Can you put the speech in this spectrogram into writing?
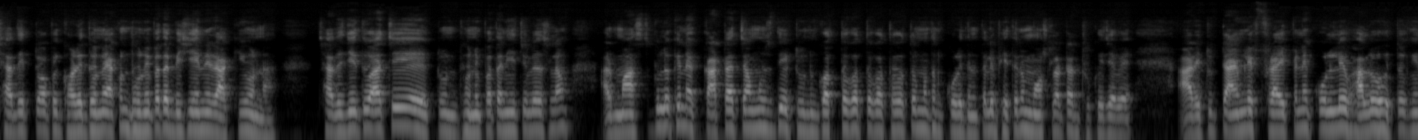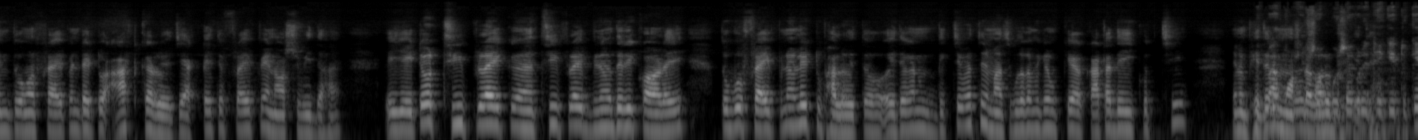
ছাদের টপে ঘরে ধনে, এখন ধনে পাতা বেশি এনে রাখিও না। ছাদে যেহেতু আছে, একটু ধনে পাতা নিয়ে চলে আসলাম। আর মাছগুলোকে না কাটা চামচ দিয়ে একটু গত্ত গত্ত গত্ত গত্ত মতন করে দিন, তাহলে ভেতরে মশলাটা ঢুকে যাবে। আর একটু টাইমলে ফ্রাই প্যানে করলে ভালো হতো, কিন্তু আমার ফ্রাই প্যানটা একটু আটকা রয়েছে, একটাই তো ফ্রাই প্যান অসুবিধা হয়। এই যে এটাও থ্রি প্লাই থ্রি প্লাই বিনোদেরই করাই তবু ফ্রাই প্যান হলে একটু ভালো হতো। ওই দেখেন, দেখতে পাচ্ছেন মাছগুলোকে আমি কেমন কাটা দিয়েই করছি। যেন ভেতরে মশলাগুলো পরিষ্কার করে ঢেকে ঢুকে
